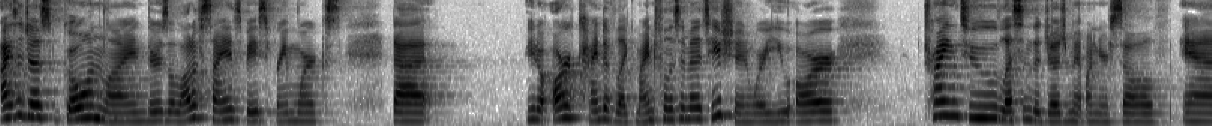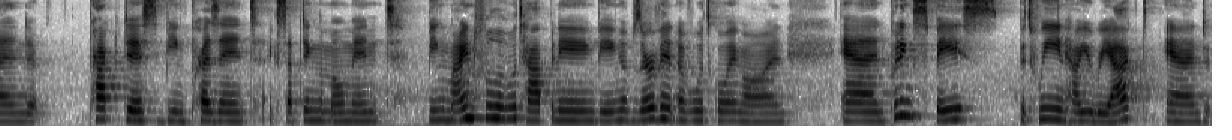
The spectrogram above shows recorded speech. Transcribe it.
I suggest go online. There's a lot of science based frameworks that, you know, are kind of like mindfulness and meditation, where you are trying to lessen the judgment on yourself and practice being present, accepting the moment, being mindful of what's happening, being observant of what's going on, and putting space between how you react and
